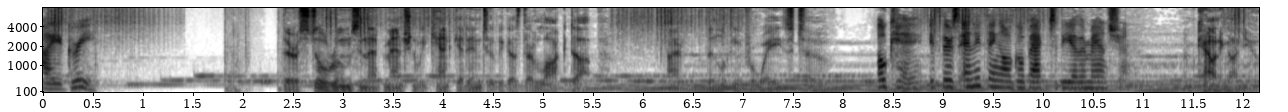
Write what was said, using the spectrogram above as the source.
I agree. There are still rooms in that mansion we can't get into because they're locked up. I've been looking for ways to. Okay, if there's anything, I'll go back to the other mansion. I'm counting on you.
